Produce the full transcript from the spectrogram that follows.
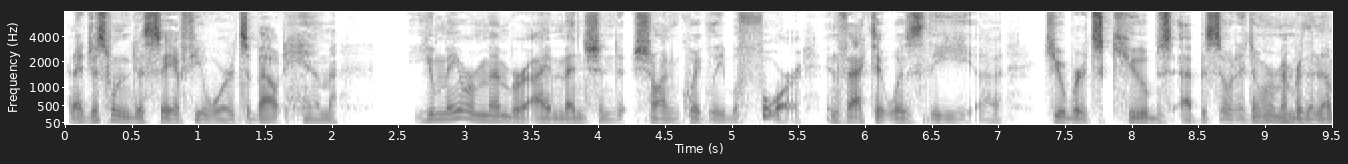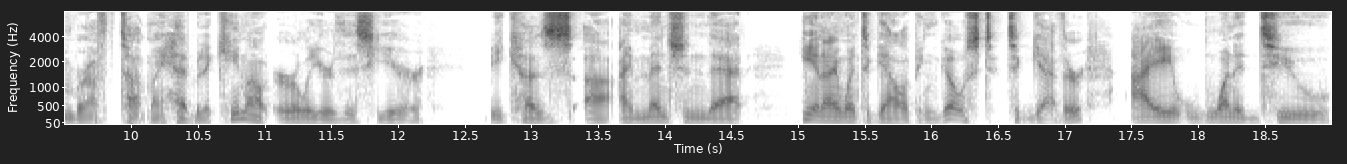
And I just wanted to say a few words about him. You may remember I mentioned Sean Quigley before. In fact, it was the uh, Q*bert's Qubes episode. I don't remember the number off the top of my head, but it came out earlier this year because uh, I mentioned that he and I went to Galloping Ghost together. I wanted to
